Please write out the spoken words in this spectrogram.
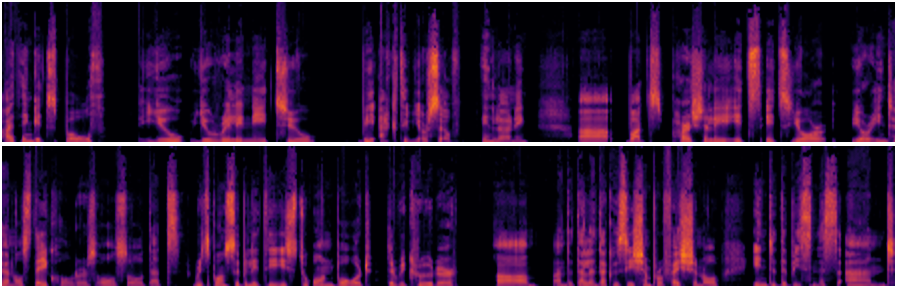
I think it's both. You you really need to be active yourself in learning. Uh, but partially, it's it's your your internal stakeholders also that responsibility is to onboard the recruiter um, and the talent acquisition professional into the business and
